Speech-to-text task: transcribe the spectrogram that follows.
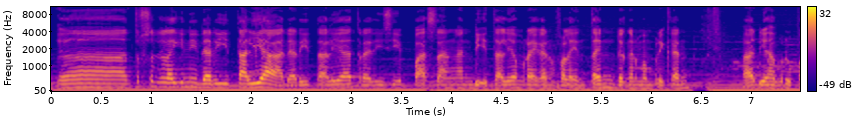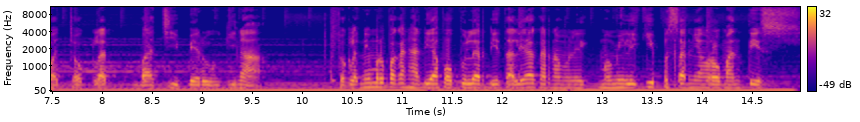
Eh, terus ada lagi nih dari Italia. Dari Italia tradisi pasangan di Italia merayakan Valentine dengan memberikan hadiah berupa coklat Baci Perugina. Coklat ini merupakan hadiah populer di Italia karena memiliki- memiliki pesan yang romantis.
